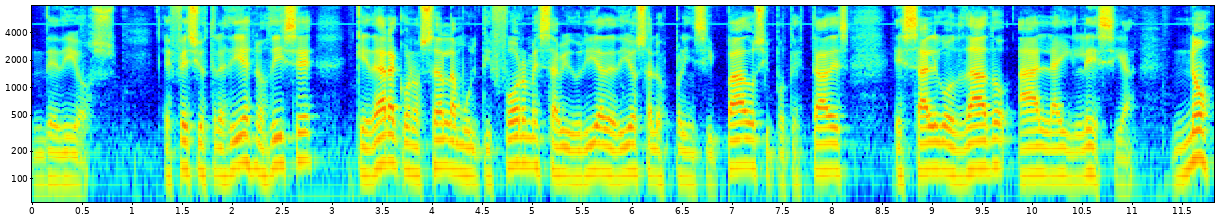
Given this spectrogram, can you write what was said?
de Dios. Efesios 3.10 nos dice que dar a conocer la multiforme sabiduría de Dios a los principados y potestades es algo dado a la iglesia no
